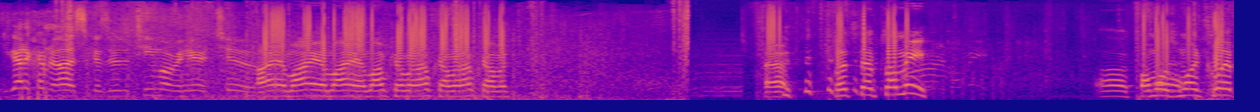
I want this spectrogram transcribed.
You gotta come to us because there's a team over here too. I am, I am, I am. I'm coming, I'm coming, I'm coming. Uh, footsteps on me. Oh, Almost on. one clip.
